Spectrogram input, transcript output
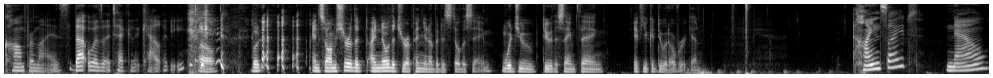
compromise. That was a technicality. Oh, but and so I'm sure that I know that your opinion of it is still the same. Would you do the same thing if you could do it over again? Hindsight, now,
